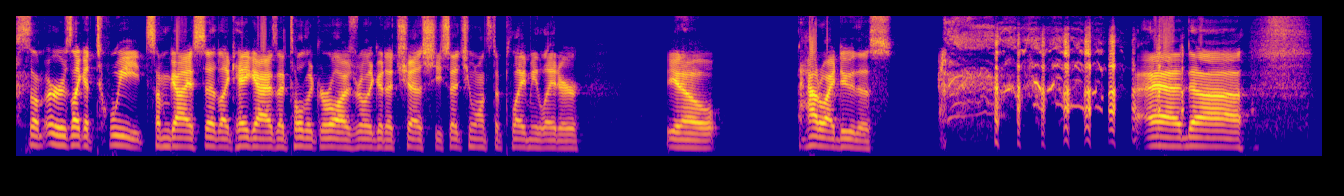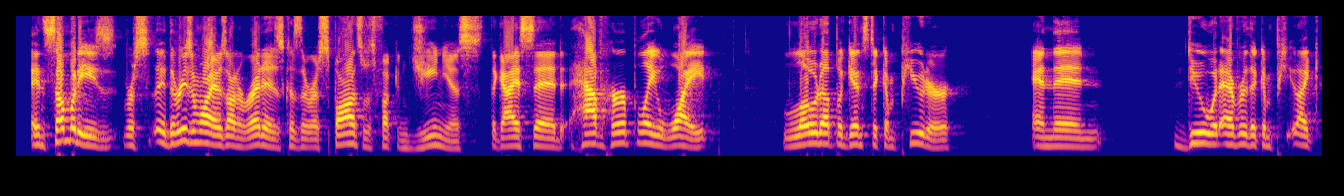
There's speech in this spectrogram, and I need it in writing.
some, or it was like a tweet. Some guy said like, "Hey guys, I told a girl I was really good at chess. She said she wants to play me later. You know, how do I do this?" And uh, and somebody's the reason why it was on Reddit is because the response was fucking genius. The guy said, "Have her play white, load up against a computer." and then do whatever the computer like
